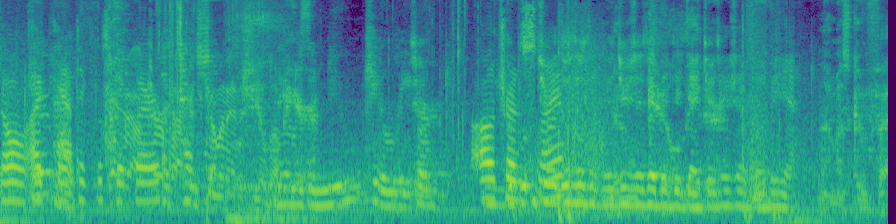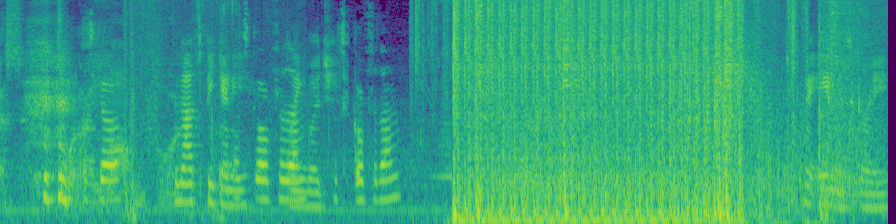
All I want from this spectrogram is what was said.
No, I can't take the Spitfire. Attention. There is a new kill leader. I'll try to snipe. I Do must confess. It's what I go. long for. not speak any Let's go for them. language. Let's go for them. My aim is great.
